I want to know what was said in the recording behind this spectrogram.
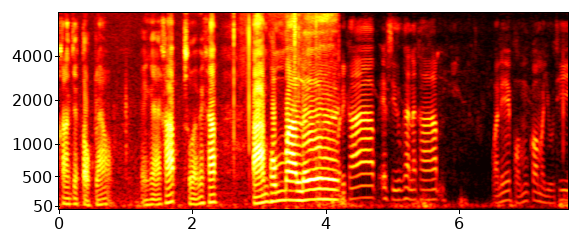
กำลังจะตกแล้วเป็นไงครับ สวยไหมครับ ตามผมมาเลยสวัสดีครับ FC ทุกท่านนะครับ วันนี้ผมก็มาอยู่ที่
